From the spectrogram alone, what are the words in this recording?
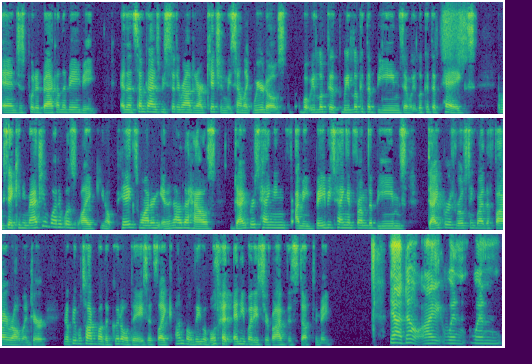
and just put it back on the baby. And then sometimes we sit around in our kitchen, we sound like weirdos, but we looked at we look at the beams and we look at the pegs and we say, can you imagine what it was like? You know, pigs wandering in and out of the house, diapers hanging, I mean, babies hanging from the beams, diapers roasting by the fire all winter. You know, people talk about the good old days. It's like unbelievable that anybody survived this stuff to me. Yeah, no, I when when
